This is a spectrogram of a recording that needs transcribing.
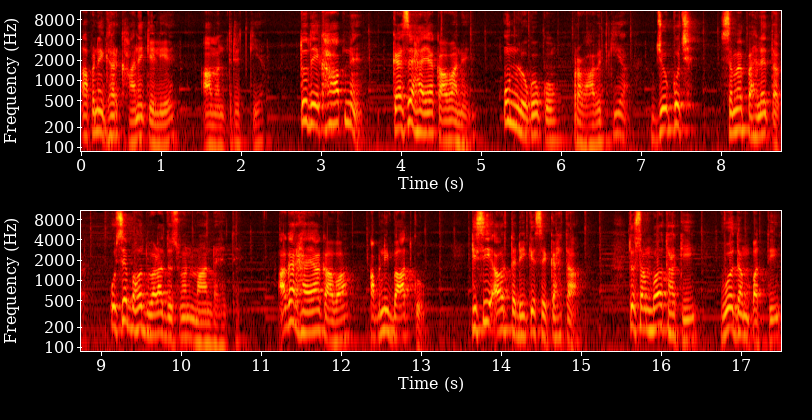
अपने घर खाने के लिए आमंत्रित किया। तो देखा आपने कैसे हयाकावा ने उन लोगों को प्रभावित किया, जो कुछ समय पहले तक उसे बहुत बड़ा दुश्मन मान रहे थे। अगर हयाकावा अपनी बात को किसी और तरीके से कहता तो संभव था कि वो दंपत्ति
